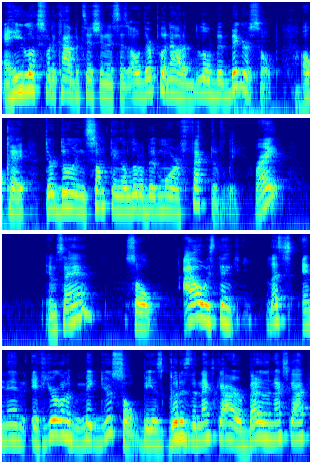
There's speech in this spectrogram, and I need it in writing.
And he looks for the competition and says, "Oh, they're putting out a little bit bigger soap. Okay, they're doing something a little bit more effectively, right?" You know what I'm saying? So I always think let's and then if you're gonna make your soap be as good as the next guy or better than the next guy,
